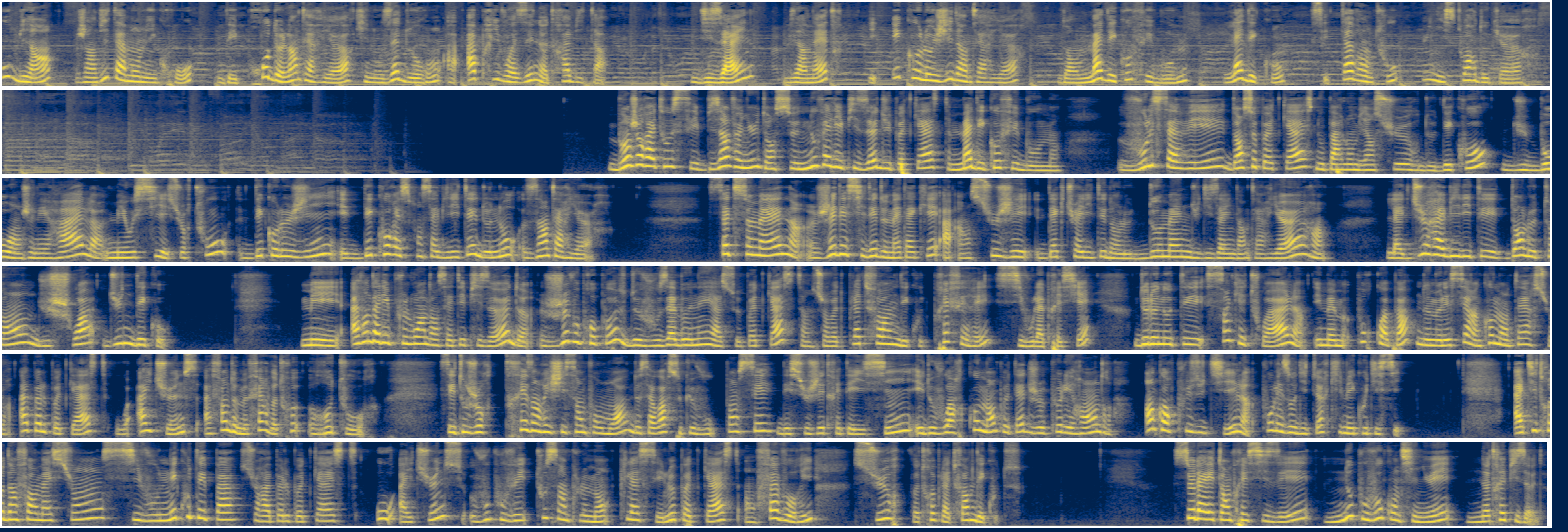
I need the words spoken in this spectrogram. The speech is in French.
Ou bien, j'invite à mon micro des pros de l'intérieur qui nous aideront à apprivoiser notre habitat. Design, bien-être et écologie d'intérieur, dans Ma déco fait boom, la déco, c'est avant tout une histoire de cœur. Bonjour à tous et bienvenue dans ce nouvel épisode du podcast Ma déco fait boom. Vous le savez, dans ce podcast, nous parlons bien sûr de déco, du beau en général, mais aussi et surtout d'écologie et d'éco-responsabilité de nos intérieurs. Cette semaine, j'ai décidé de m'attaquer à un sujet d'actualité dans le domaine du design d'intérieur, la durabilité dans le temps du choix d'une déco. Mais avant d'aller plus loin dans cet épisode, je vous propose de vous abonner à ce podcast sur votre plateforme d'écoute préférée si vous l'appréciez, de le noter 5 étoiles et même pourquoi pas de me laisser un commentaire sur Apple Podcast ou iTunes afin de me faire votre retour. C'est toujours très enrichissant pour moi de savoir ce que vous pensez des sujets traités ici et de voir comment peut-être je peux les rendre encore plus utiles pour les auditeurs qui m'écoutent ici. À titre d'information, si vous n'écoutez pas sur Apple Podcast ou iTunes, vous pouvez tout simplement classer le podcast en favori sur votre plateforme d'écoute. Cela étant précisé, nous pouvons continuer notre épisode.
